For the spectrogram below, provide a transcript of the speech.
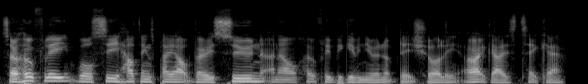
So hopefully we'll see how things play out very soon and i'll hopefully be giving you an update shortly. All right guys take care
